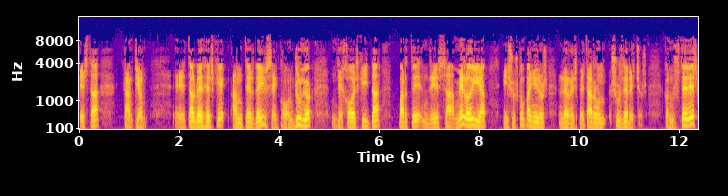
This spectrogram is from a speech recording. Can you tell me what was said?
esta canción. Eh, tal vez es que antes de irse con Junior dejó escrita parte de esa melodía y sus compañeros le respetaron sus derechos. Con ustedes,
